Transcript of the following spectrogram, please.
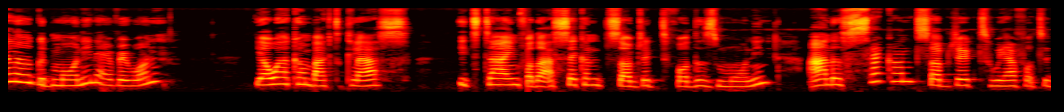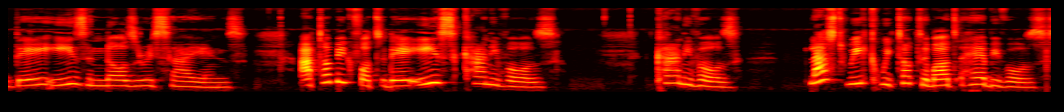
Hello, good morning, everyone. You're welcome back to class. It's time for the second subject for this morning, and the second subject we have for today is nursery science. Our topic for today is carnivores. Carnivores. Last week we talked about herbivores.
